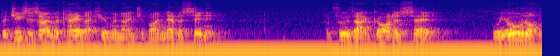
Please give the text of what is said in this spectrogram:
But Jesus overcame that human nature by never sinning. And through that, God has said, we all, not,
